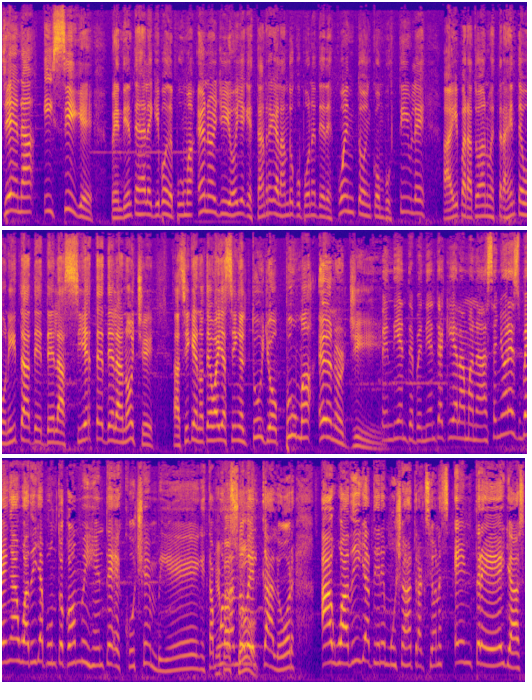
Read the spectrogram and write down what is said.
llena y sigue. Pendientes al equipo de Puma Energy, oye, que están regalando cupones de descuento en combustible ahí para toda nuestra gente bonita desde las 7 de la noche. Así que no te vayas sin el tuyo, Puma Energy. Pendiente, pendiente aquí a la manada. Señores, ven a aguadilla.com, mi gente, escuchen bien. Estamos ¿Qué hablando del calor. Aguadilla tiene muchas atracciones, entre ellas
